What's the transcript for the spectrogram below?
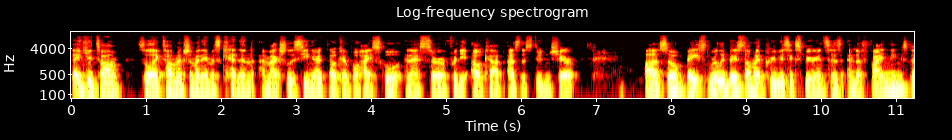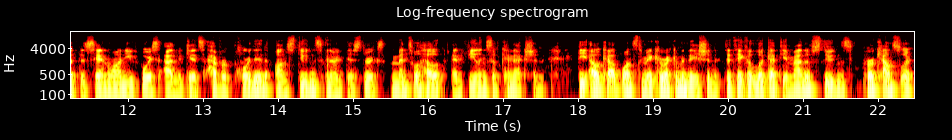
Thank you, Tom. So like Tom mentioned, my name is Keenan. I'm actually a senior at Del Campo High School and I serve for the LCAP as the student chair. Uh, so based really based on my previous experiences and the findings that the San Juan Youth Voice advocates have reported on students in our district's mental health and feelings of connection, the LCAP wants to make a recommendation to take a look at the amount of students per counselor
